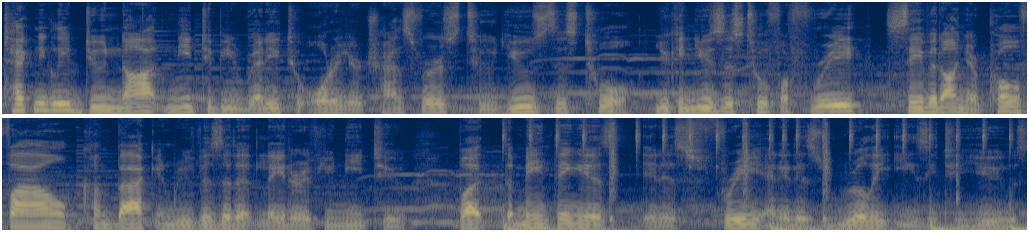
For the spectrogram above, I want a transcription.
technically do not need to be ready to order your transfers to use this tool. You can use this tool for free, save it on your profile, come back and revisit it later if you need to but the main thing is it is free and it is really easy to use.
